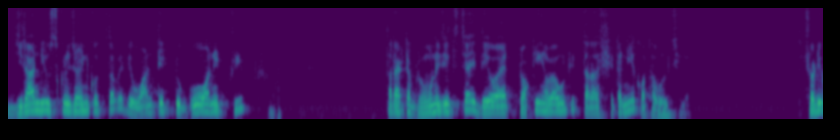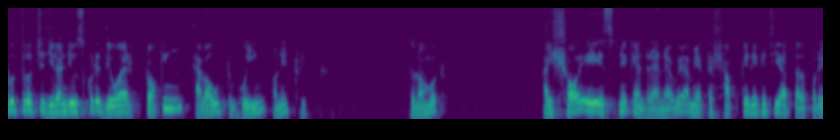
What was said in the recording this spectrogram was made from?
জিরান্ড ইউজ করে জয়েন করতে হবে। They wanted to go on a trip তারা একটা ভ্রমণে যেতে চায়। They were talking about it তারা সেটা নিয়ে কথা বলছিল। সঠিক উত্তর হচ্ছে জিরান্ড ইউজ করে they were talking about going on a trip. দু number, I saw a snake and ran away আমি একটা সাপকে দেখেছি আর তারপরে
